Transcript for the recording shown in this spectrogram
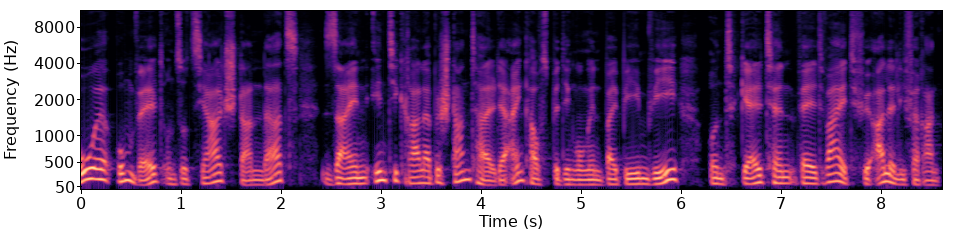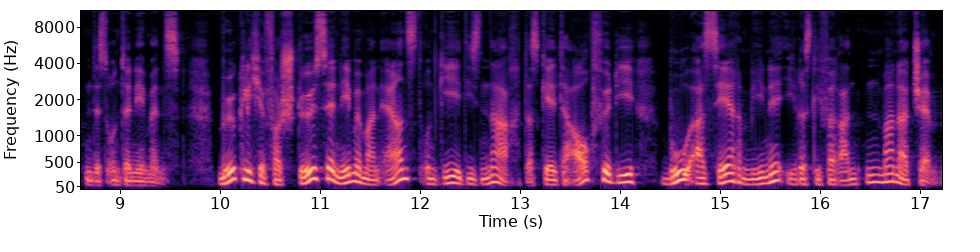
Hohe Umwelt- und Sozialstandards seien integraler Bestandteil der Einkaufsbedingungen bei BMW und gelten weltweit für alle Lieferanten des Unternehmens. Mögliche Verstöße nehme man ernst und gehe diesen nach. Das gelte auch für die Bu Acer-Mine ihres Lieferanten Manacem.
